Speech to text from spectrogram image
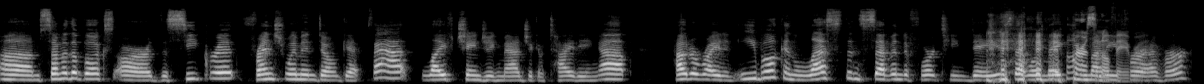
Um, some of the books are The Secret, French Women Don't Get Fat, Life Changing Magic of Tidying Up, How to Write an Ebook in Less Than Seven to 14 Days That Will Make you Money favorite. Forever.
